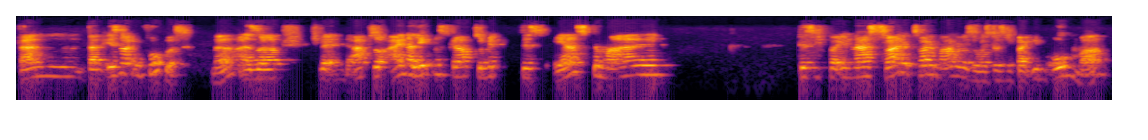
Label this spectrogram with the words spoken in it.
dann, dann ist er im Fokus. Ne? Also ich habe so ein Erlebnis gehabt, somit das erste Mal dass ich bei ihm, na, das zweite, zweite Mal oder sowas, dass ich bei ihm oben war.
